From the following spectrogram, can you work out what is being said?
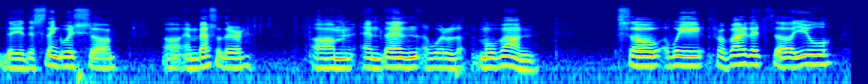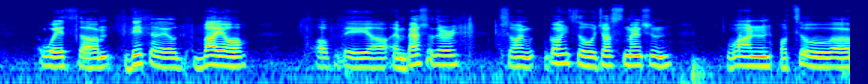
the distinguished ambassador, um, and then we'll move on. So we provided you with um, detailed bio of the uh, ambassador. So I'm going to just mention one or two uh,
